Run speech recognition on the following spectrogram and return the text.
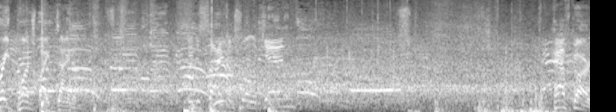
Great punch by Dynamite. Into side control again. Half guard.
